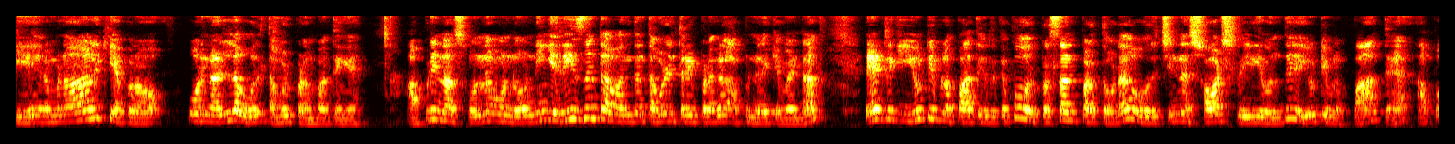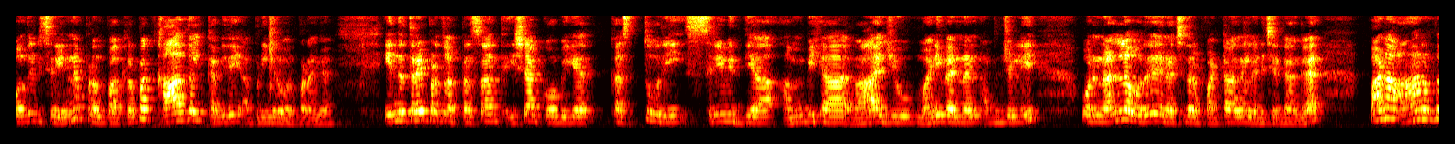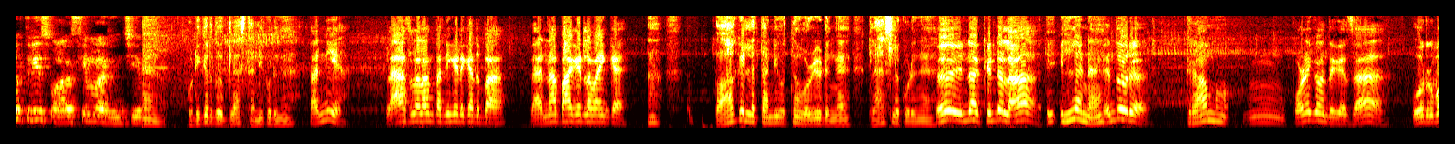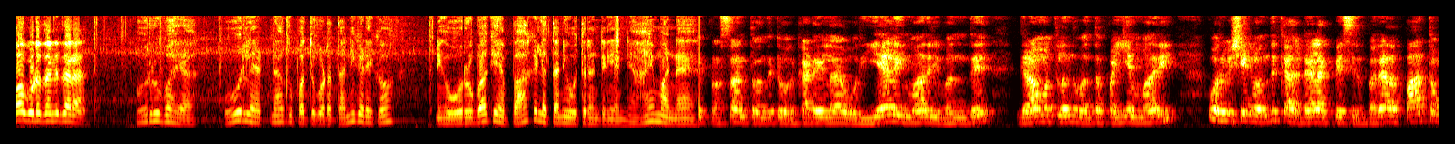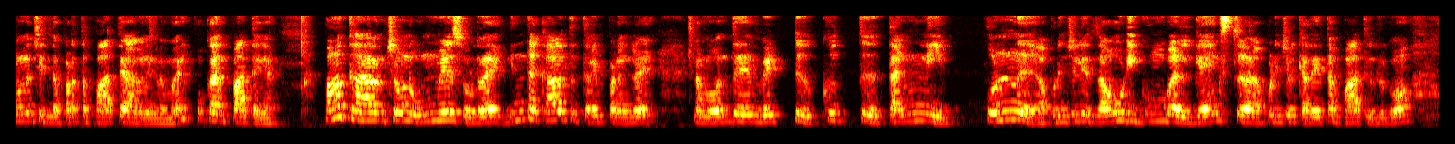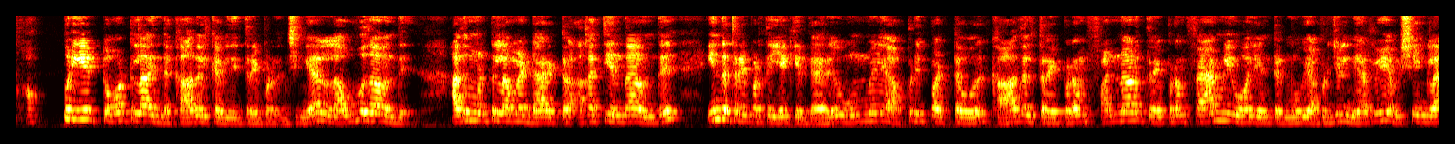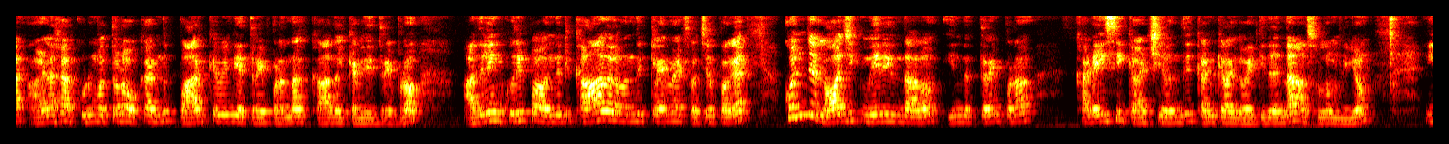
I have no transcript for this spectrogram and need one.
நாளைக்கு ரொம்ப நாளைக்கு அப்புறம் ஒரு நல்ல ஒரு தமிழ் படம் பார்த்தீங்க. அப்படி நான் சொன்ன ஒன்றும் நீங்கள் ரீசெண்டாக வந்த தமிழ் திரைப்படங்கள் அப்படின்னு நினைக்க வேண்டாம். நேற்றுக்கு யூடியூப்பில் பார்த்துக்கிட்டு இருக்கப்போ ஒரு பிரசாந்த் படத்தோட ஒரு சின்ன ஷார்ட்ஸ் வீடியோ வந்து யூடியூப்பில் பார்த்தேன். அப்போ வந்து சரி என்ன படம் பார்க்குறப்ப காதல் கவிதை அப்படிங்கிற ஒரு படங்க. இந்த திரைப்படத்தில் பிரசாந்த் இஷா கோபிகர் கஸ்தூரி ஸ்ரீவித்யா அம்பிகா ராஜு மணிவண்ணன் அப்படின்னு சொல்லி ஒரு நல்ல ஒரு நட்சத்திர பட்டாளங்கள் நடிச்சிருக்காங்க. படம் ஆரம்பத்திலேயே சுவாரஸ்யமா இருந்துச்சு. குடிக்கிறது ஒரு கிளாஸ் தண்ணி கொடுங்க. தண்ணியா? கிளாஸ்லலாம் தண்ணி கிடைக்காதுப்பா. வேணா பாக்கெட்ல வாங்கிக்க. பாக்கெட்ல தண்ணி ஊத்தினா ஒழிவிடுங்க. கிளாஸ்ல கொடுங்க. ஏய் என்ன கிண்டலா? இல்லண்ணே. எந்த ஊரு? கிராமம். ம் புழைக்க வந்த கேசா ஒரு ரூபா கூட தண்ணி தரேன். ஒரு ரூபாயா? ஊர்ல எட்டனாக்கு பத்து கூட தண்ணி கிடைக்கும். நீங்க ஒரு ரூபாய்க்கு என் பாக்கெட்ல தண்ணி ஊத்துறேன்றீங்களே நியாயமாண்ணே. பிரசாந்த் வந்துட்டு ஒரு கடையில ஒரு ஏழை மாதிரி வந்து கிராமத்துல இருந்து வந்த பையன் மாதிரி ஒரு விஷயங்கள் வந்து க டைலாக் பேசியிருப்பாரு. அதை பார்த்த உடனே சரி இந்த படத்தை பார்த்தே ஆகணுங்கிற மாதிரி உட்காந்து பார்த்தேங்க. பார்க்க ஆரம்பித்தோன்னு உண்மையிலே சொல்கிறேன் இந்த காலத்து திரைப்படங்கள் நம்ம வந்து வெட்டு குத்து தண்ணி பொண்ணு அப்படின்னு சொல்லி ரவுடி கும்பல் கேங்ஸ்டர் அப்படின்னு சொல்லி கதையை தான் பார்த்துக்கிட்டு இருக்கோம். அப்படியே டோட்டலாக இந்த காதல் கவிதை திரைப்படம் இருந்துச்சுங்க. லவ் தான் வந்து. அது மட்டும் இல்லாமல் டேரக்டர் அகத்தியன் தான் வந்து இந்த திரைப்படத்தை இயக்கியிருக்காரு. உண்மையிலே அப்படிப்பட்ட ஒரு காதல் திரைப்படம் ஃபன்னான திரைப்படம் ஃபேமிலி ஓரியன்ட் மூவி அப்படின்னு சொல்லி நிறைய விஷயங்களை அழகாக குடும்பத்தோட உட்கார்ந்து பார்க்க வேண்டிய திரைப்படம் தான் காதல் கவிதை திரைப்படம். அதுலேயும் குறிப்பாக வந்துட்டு காதலை வந்து கிளைமேக்ஸ் வச்சுருப்பாங்க. கொஞ்சம் லாஜிக் மீறி இருந்தாலும் இந்த திரைப்படம் கடைசி காட்சி வந்து கண் கலங்க வைக்குதுன்னு தான் சொல்ல முடியும்.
